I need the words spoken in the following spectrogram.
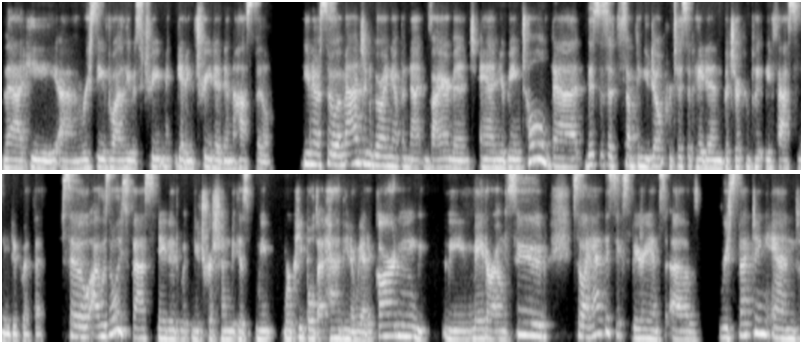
that he uh, received while he was treatment, getting treated in the hospital. You know, so imagine growing up in that environment and you're being told that this is a, something you don't participate in, but you're completely fascinated with it. So I was always fascinated with nutrition because we were people that had, you know, we had a garden, we we made our own food. So I had this experience of respecting and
